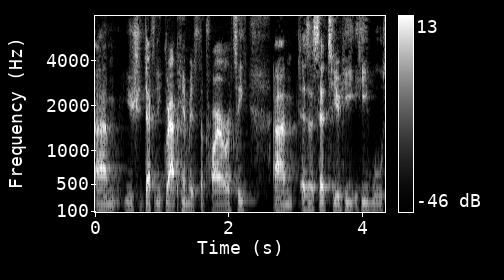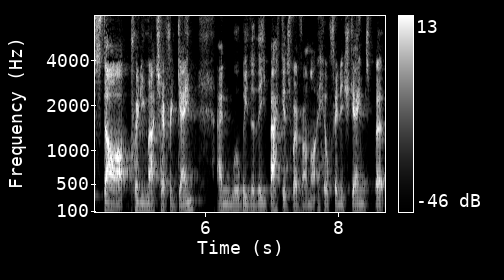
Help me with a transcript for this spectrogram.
um, you should definitely grab him as the priority. Um, as I said to you, he he will start pretty much every game and will be the lead back. It's whether or not he'll finish games, but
